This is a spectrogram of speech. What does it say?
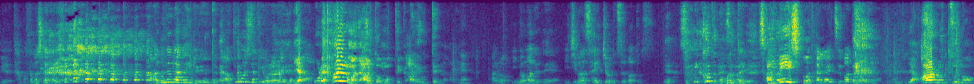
いやたまたましかない あんな長い距離だってアプローチだけ寄らないんだいから。や俺入るまであると思ってあれ打ってんだからね。あの今までで一番最長の2パットですいやそんなことない。本当に。そんな。それ以上長い2パットないから。いやあるっつうの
